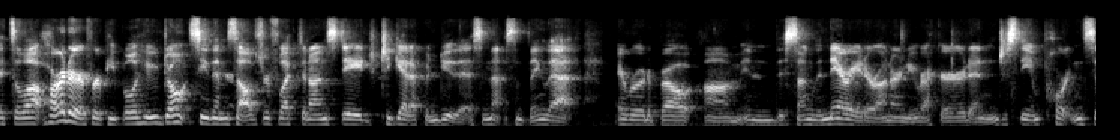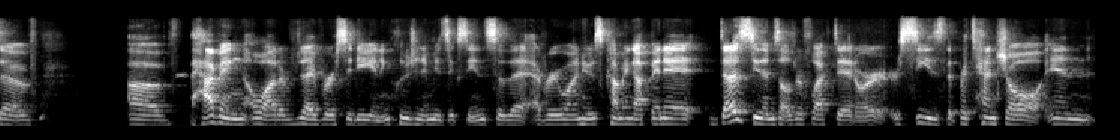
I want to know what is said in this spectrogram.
it's a lot harder for people who don't see themselves reflected on stage to get up and do this, and that's something that I wrote about um, in the song "The Narrator" on our new record, and just the importance of of having a lot of diversity and inclusion in music scenes, so that everyone who's coming up in it does see themselves reflected or, or sees the potential in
